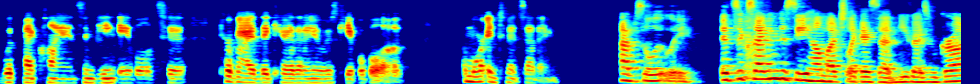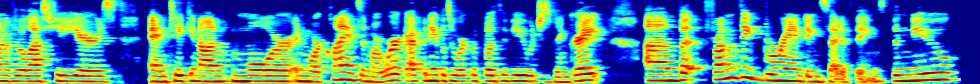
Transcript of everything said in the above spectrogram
with my clients and being able to provide the care that I knew I was capable of, a more intimate setting. Absolutely it's exciting to see how much, like I said, you guys have grown over the last few years and taken on more and more clients and more work. I've been able to work with both of you, which has been great. Um, but from the branding side of things, the new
